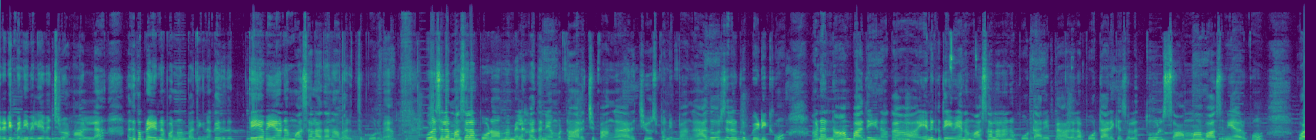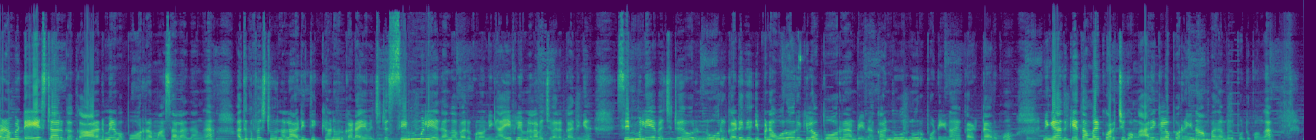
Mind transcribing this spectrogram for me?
ரெடி பண்ணி வெளியே வச்சிருவேன் ஹாலில் அதுக்கப்புறம் என்ன பண்ணுவேன்னு பார்த்தீங்கன்னாக்கா இதுக்கு தேவையான மசாலா தான் நான் வறுத்து போடுவேன். ஒரு சில மசாலா போடாமல் மிளகாய் தனியாக மட்டும் அரைச்சிப்பாங்க அரைச்சி யூஸ் பண்ணிப்பாங்க. அது ஒரு சிலருக்கு பிடிக்கும். ஆனால் நான் பார்த்தீங்கன்னாக்கா எனக்கு தேவையான மசாலாலாம் நான் போட்டு அரைப்பேன். அதெல்லாம் போட்டு அரைக்க சொல்ல தூள் செம்ம வாசனையாக இருக்கும். குழம்பு டேஸ்ட்டாக இருக்க காரணமே நம்ம போடுற மசாலா தாங்க. அதுக்கு ஃபஸ்ட்டு ஒரு நல்லா அடி திக்கான ஒரு கடாயை வச்சுட்டு சிம்மிலேயே தாங்க வறுக்கணும். நீங்கள் ஐ ஃப்ளேம்லலாம் வச்சு வறக்காதீங்க. சிம்மிலேயே வச்சுட்டு ஒரு நூறு கடுகு இப்போ நான் ஒரு ஒரு கிலோ போடுறேன் அப்படின்னாக்கா நூறு நூறு போட்டிங்கன்னா கரெக்டாக இருக்கும். நீங்கள் அதுக்கு அதுக்கேற்ற மாதிரி குறைச்சிக்கோங்க. அரை கிலோ போடுறீங்கன்னா ஐம்பது ஐம்பது போட்டுக்கோங்க.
